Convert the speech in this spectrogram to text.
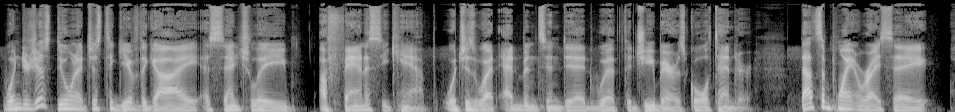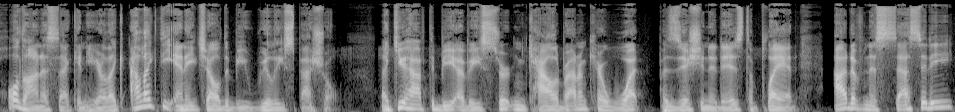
when you're just doing it just to give the guy essentially a fantasy camp, which is what Edmonton did with the G Bears goaltender, that's the point where I say, hold on a second here. Like, I like the NHL to be really special. Like, you have to be of a certain caliber. I don't care what position it is to play it. Out of necessity,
